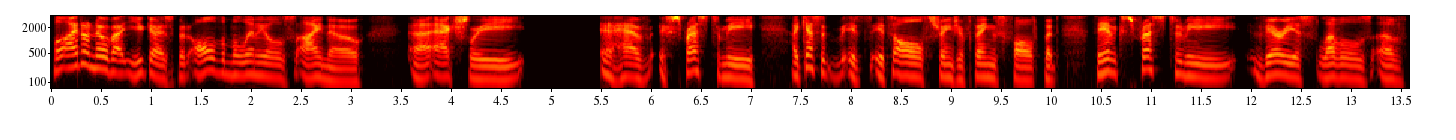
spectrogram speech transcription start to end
Well, I don't know about you guys, but all the millennials I know uh, actually have expressed to me, I guess it, it, it's all Stranger Things' fault, but they have expressed to me various levels of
